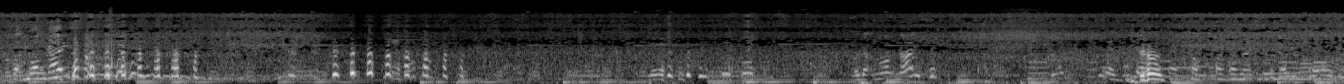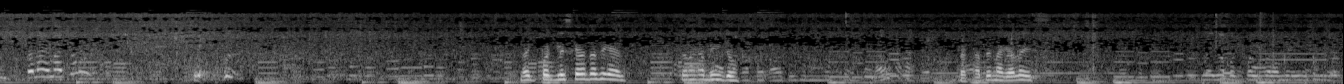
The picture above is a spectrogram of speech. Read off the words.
Mag-ano ang guys? Mag-ano ang guys? Yun. Tanay mo ito. Nagpag-list ka na. Ito na. Ate nagalis. Kaya nga pagpalpala mo yung isa niya.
